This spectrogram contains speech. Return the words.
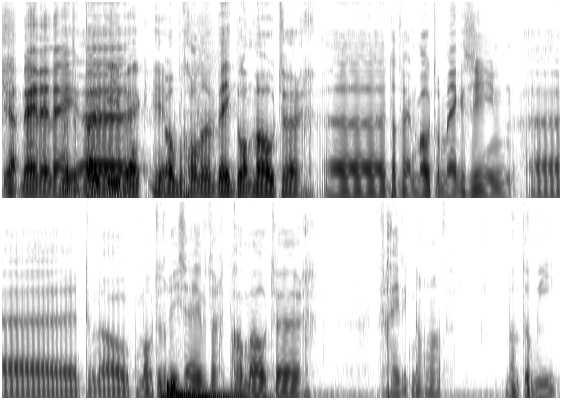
Ja. Nee, nee, nee. Met een peuk in je eh, bek. Ja. We begonnen Weekblad Motor. eh, dat werd Motor Magazine. eh, toen ook Motor 73, Promotor. Vergeet ik nog wat? Motomie.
